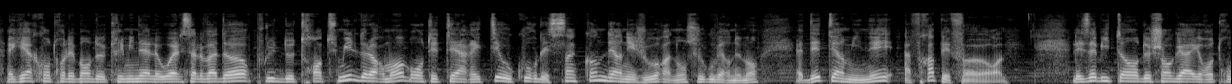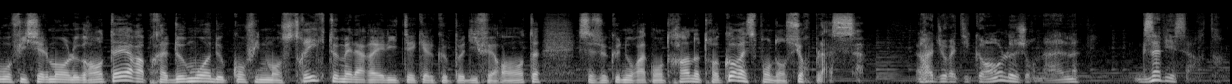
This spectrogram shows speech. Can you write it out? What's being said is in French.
Guerre contre les bandes criminelles au El Salvador, plus de 30 000 de leurs membres ont été arrêtés au cours des 50 derniers jours, annonce le gouvernement, déterminé à frapper fort. Les habitants de Shanghai retrouvent officiellement le grand air après deux mois de confinement strict, mais la réalité quelque peu différente. C'est ce que nous racontera notre correspondant sur place. Radio Vatican, le journal, Xavier Sartre.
